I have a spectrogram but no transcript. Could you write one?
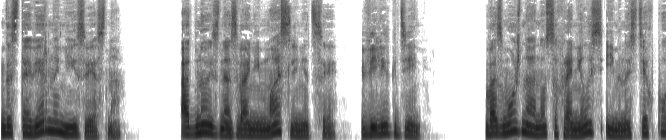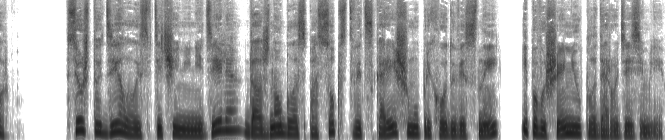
Достоверно неизвестно. Одно из названий Масленицы — «Велик день». Возможно, оно сохранилось именно с тех пор. Все, что делалось в течение недели, должно было способствовать скорейшему приходу весны и повышению плодородия земли.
